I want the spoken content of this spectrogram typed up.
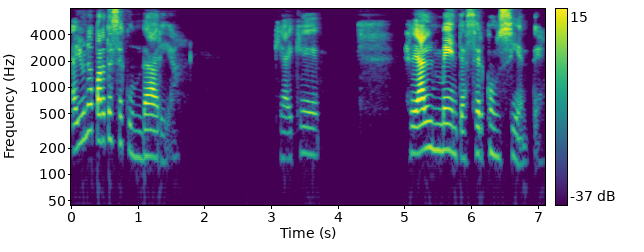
hay una parte secundaria que hay que realmente hacer consciente.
